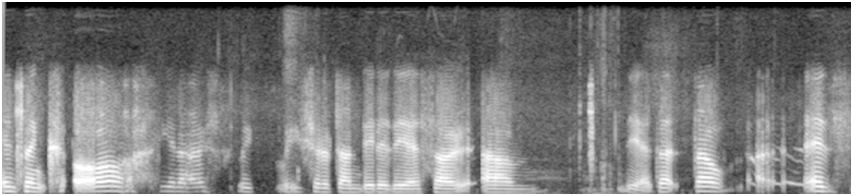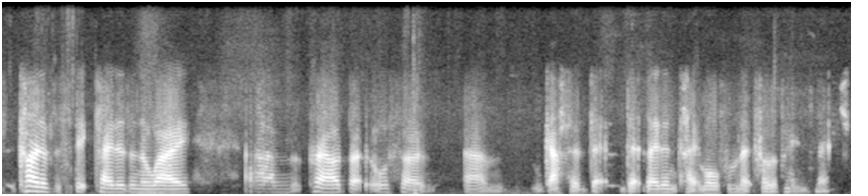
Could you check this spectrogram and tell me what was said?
and think, oh, you know, we we should have done better there. So, um, yeah, that they'll uh, as kind of the spectators in a way, um, proud but also um, gutted that that they didn't take more from that Philippines match.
